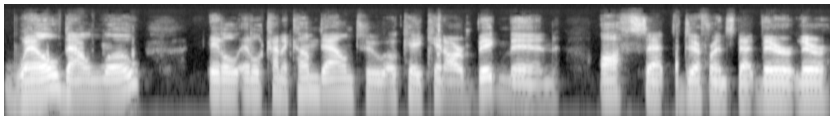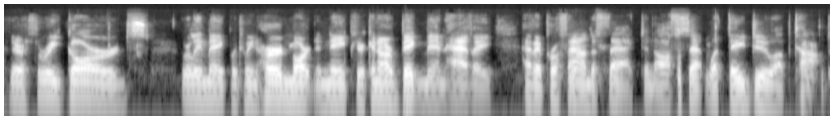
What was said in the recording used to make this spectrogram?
well down low it'll it'll kind of come down to okay, can our big men offset the difference that their their their three guards really make between Hurd, Martin, and Napier? Can our big men have a have a profound effect and offset what they do up top?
